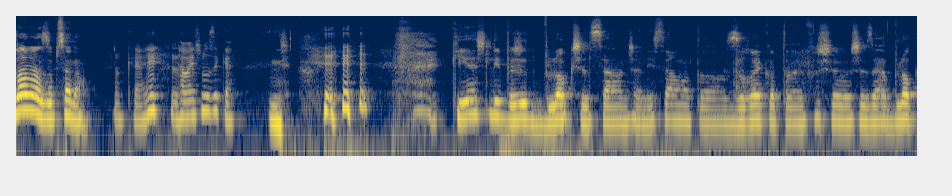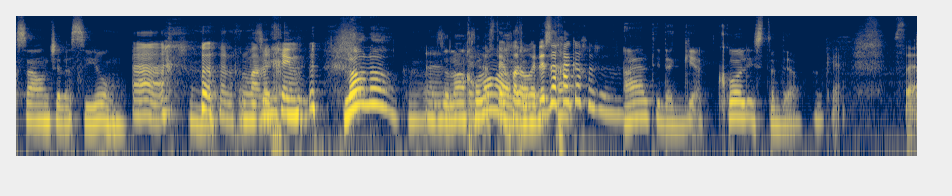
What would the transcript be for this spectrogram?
לא, לא, זה בסדר. אוקיי, למה יש מוזיקה? כי יש לי פשוט בלוק של סאונד שאני שם אותו, זורק אותו איפשהו, שזה הבלוק סאונד של הסיום. אה, אנחנו מעריכים. לא, לא, זה לא, אנחנו לא אז אתה יכול להוריד את זה אחר. כך? ש- אל תדאגי, הכל יסתדר. אוקיי, בסדר.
